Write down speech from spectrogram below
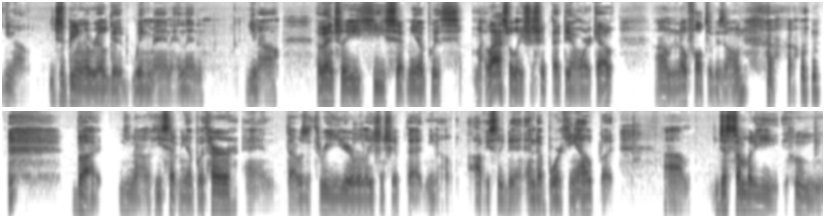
you know just being a real good wingman. And then you know eventually he set me up with my last relationship that didn't work out. Um, no fault of his own. But you know he set me up with her. And that was a three year relationship that you know obviously didn't end up working out. But um, just somebody who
